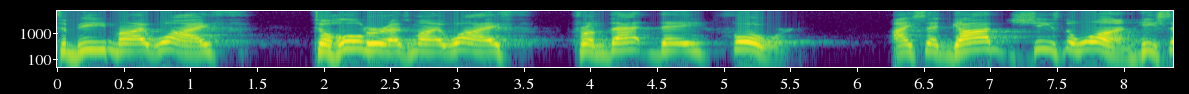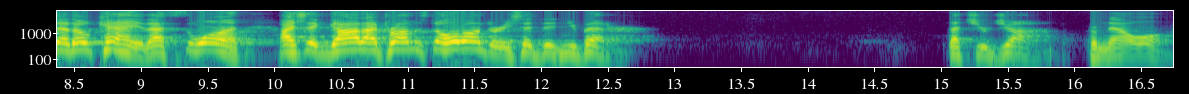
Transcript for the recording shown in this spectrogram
to be my wife, to hold her as my wife from that day forward. I said, God, she's the one. He said, okay, that's the one. I said, God, I promised to hold on to her. He said, didn't you better? That's your job from now on.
